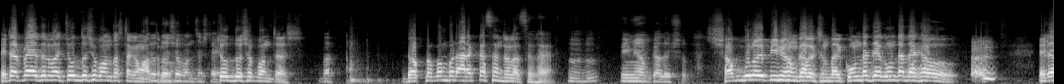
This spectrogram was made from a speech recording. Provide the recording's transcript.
এটার প্রাইস হলো ভাই চোদ্দশো পঞ্চাশ টাকা মাত্র। 1450 টাকা। চোদ্দশো পঞ্চাশ। ডক্টর কমফোর্ট আরেকটা স্যান্ডেল আছে ভাই। প্রিমিয়াম কালেকশন সবগুলোই প্রিমিয়াম কালেকশন ভাই কোনটা দিয়ে কোনটা দেখাবো? এটা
